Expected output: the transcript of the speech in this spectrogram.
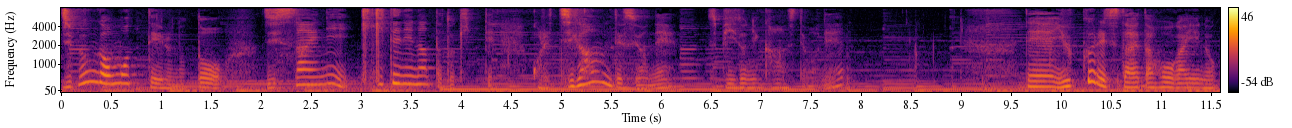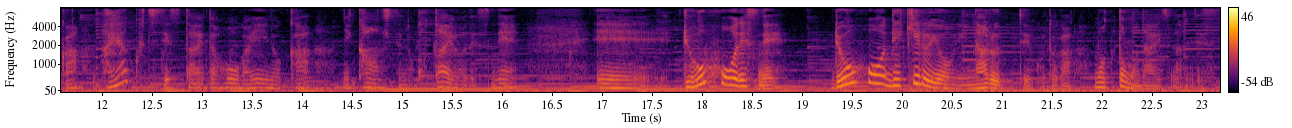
自分が思っているのと実際に聞き手になった時ってこれ違うんですよねスピードに関してもね。でゆっくり伝えた方がいいのか早口で伝えた方がいいのかに関しての答えはですね、えー、両方ですね両方できるようになるっていうことが最も大事なんです。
